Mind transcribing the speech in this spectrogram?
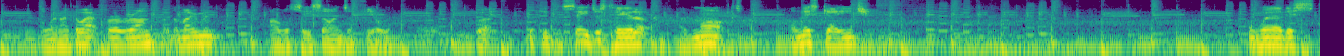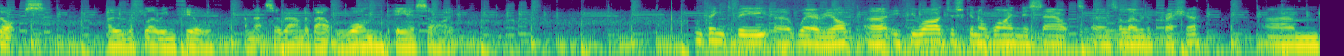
and when I go out for a run at the moment I will see signs of fuel but if you can see just here look I've marked on this gauge where this stops overflowing fuel and that's around about 1 psi. One thing to be uh, wary of, uh, if you are just going to wind this out uh, to lower the pressure, um,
